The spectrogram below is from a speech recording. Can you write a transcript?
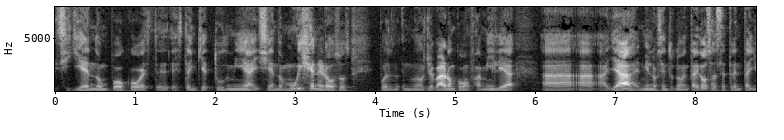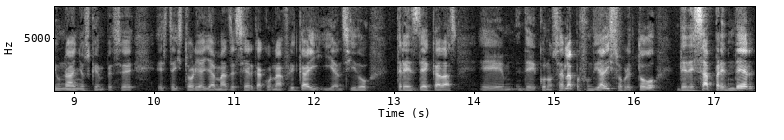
siguiendo un poco este, esta inquietud mía y siendo muy generosos, pues nos llevaron como familia allá en 1992, hace 31 años que empecé esta historia ya más de cerca con África y, han sido tres décadas eh, de conocer la profundidad y sobre todo de desaprender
